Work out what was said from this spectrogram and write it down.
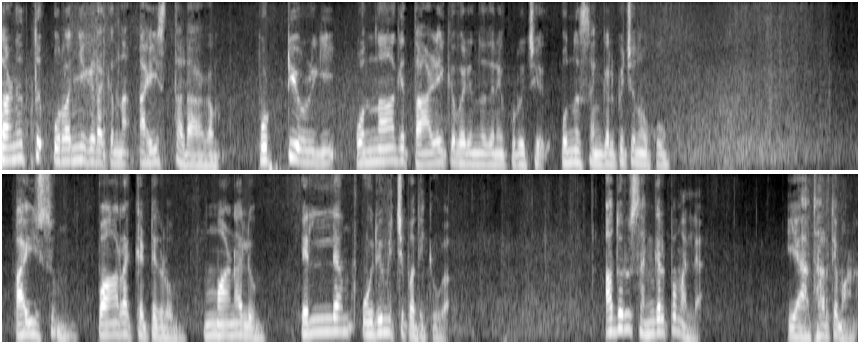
തണുത്ത് ഉറഞ്ഞുകിടക്കുന്ന ഐസ് തടാകം പൊട്ടിയൊഴുകി ഒന്നാകെ താഴേക്ക് വരുന്നതിനെക്കുറിച്ച് ഒന്ന് സങ്കല്പിച്ചു നോക്കൂ. ഐസും പാറക്കെട്ടുകളും മണലും എല്ലാം ഒരുമിച്ച് പതിക്കുക. അതൊരു സങ്കല്പമല്ല യാഥാർത്ഥ്യമാണ്.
